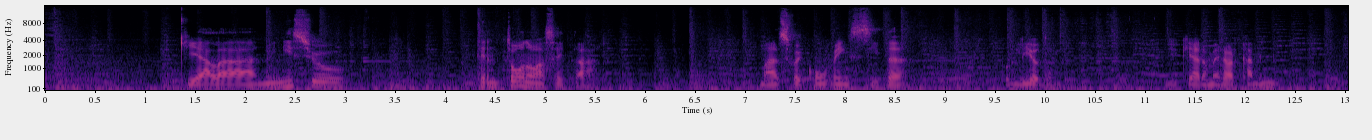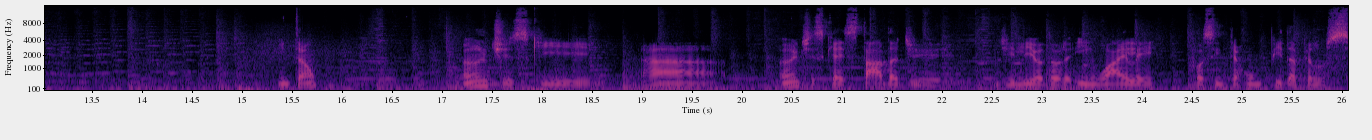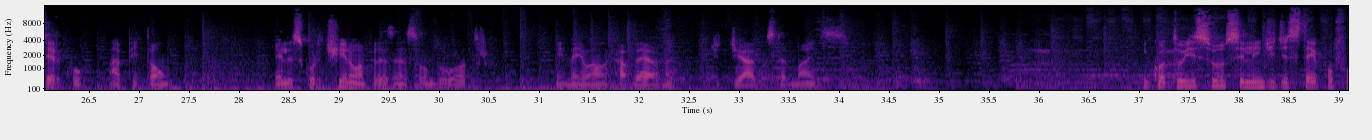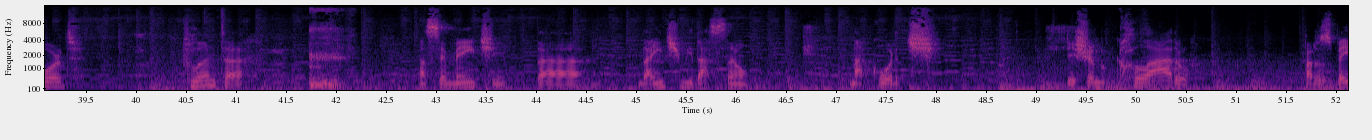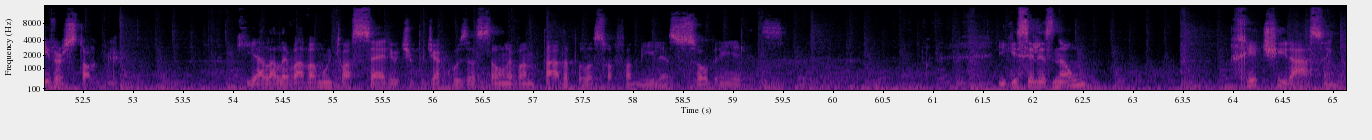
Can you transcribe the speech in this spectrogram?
Que ela, no início, tentou não aceitar. Mas foi convencida por Leodor de que era o melhor caminho. Então, antes que a antes que a estada de de Leodor em Wiley fosse interrompida pelo cerco a Piton, eles curtiram a presença um do outro, em meio a uma caverna de, de águas termais. Enquanto isso, Cilinde de Stapleford planta a semente da, da intimidação na corte, deixando claro para os Baverstock que ela levava muito a sério o tipo de acusação levantada pela sua família sobre eles. E que se eles não retirassem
